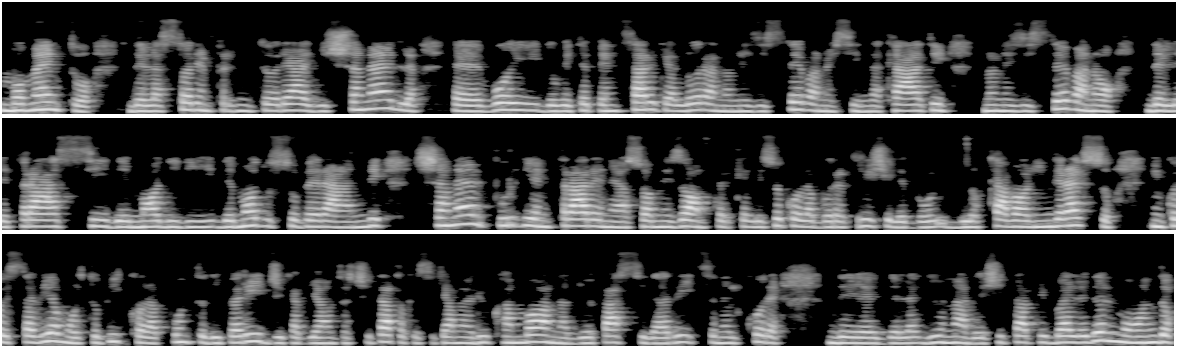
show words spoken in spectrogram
momento della storia imprenditoriale di Chanel, eh, voi dovete pensare che allora non esistevano i sindacati, non esistevano delle prassi, dei modi di, dei modus operandi. Chanel, pur di entrare nella sua maison, perché le sue collaboratrici le bo- bloccavano l'ingresso in questa via molto piccola, appunto di Parigi, che abbiamo già citato, che si chiama Rue Cambon, a due passi da Ritz, nel cuore de- de- di una delle città più belle del mondo,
